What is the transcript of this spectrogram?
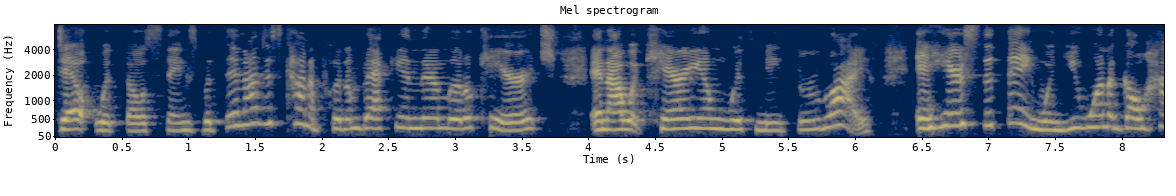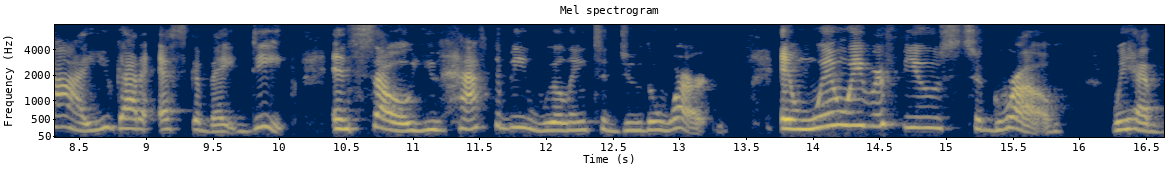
dealt with those things, but then I just kind of put them back in their little carriage and I would carry them with me through life. And here's the thing when you want to go high, you got to excavate deep. And so you have to be willing to do the work. And when we refuse to grow, we have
